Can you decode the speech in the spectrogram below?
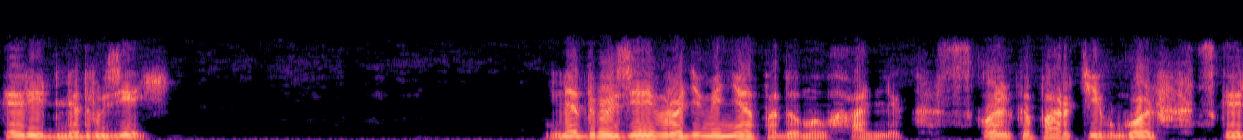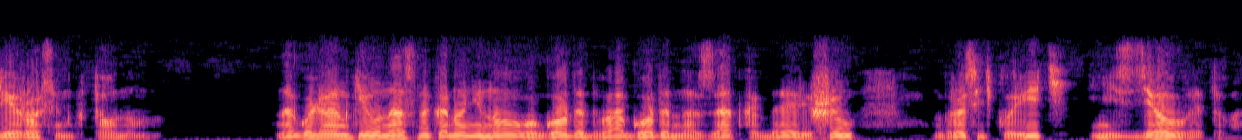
Кэрри для друзей». «Для друзей вроде меня», — подумал Халлик. «Сколько партий в гольф с Кэрри Росингтоном?» На гулянке у нас накануне Нового года, два года назад, когда я решил бросить курить и не сделал этого.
